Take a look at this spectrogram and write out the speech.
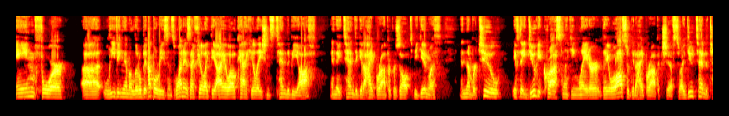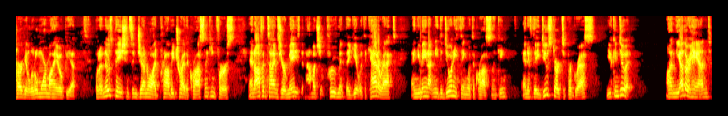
aim for uh, leaving them a little bit. A couple reasons. One is I feel like the IOL calculations tend to be off and they tend to get a hyperopic result to begin with. And number two, if they do get cross linking later, they will also get a hyperopic shift. So I do tend to target a little more myopia. But on those patients in general, I'd probably try the cross linking first. And oftentimes you're amazed at how much improvement they get with the cataract, and you may not need to do anything with the cross linking. And if they do start to progress, you can do it. On the other hand,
